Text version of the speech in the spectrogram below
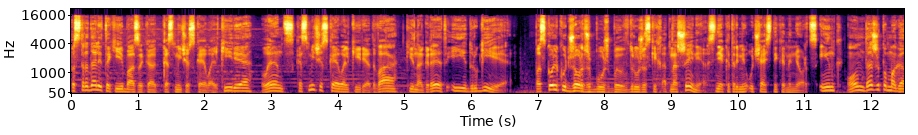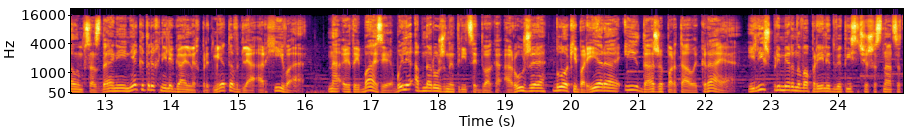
Пострадали такие базы, как Космическая Валькирия, Лэнс, Космическая Валькирия 2, Киногрет и другие. Поскольку Джордж Буш был в дружеских отношениях с некоторыми участниками Nerds Inc., он даже помогал им в создании некоторых нелегальных предметов для архива. На этой базе были обнаружены 32к оружия, блоки барьера и даже порталы края. И лишь примерно в апреле 2016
